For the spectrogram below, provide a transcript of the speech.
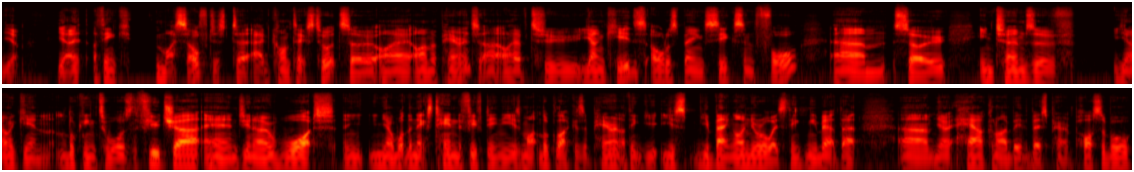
Yep. Yeah, I think myself, just to add context to it. So I, I'm a parent. Uh, I have two young kids, oldest being six and four. Um, so in terms of you know, again, looking towards the future and you know what you know what the next ten to fifteen years might look like as a parent. I think you you, you bang on. You're always thinking about that. Um, you know, how can I be the best parent possible?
